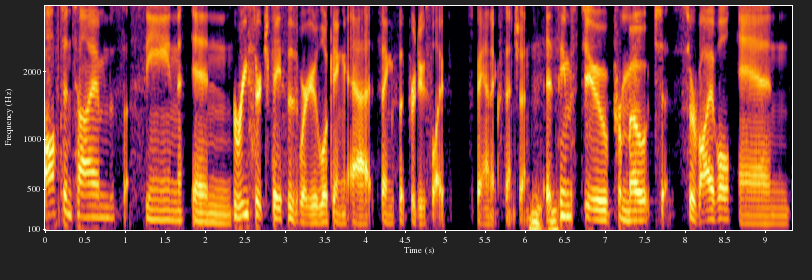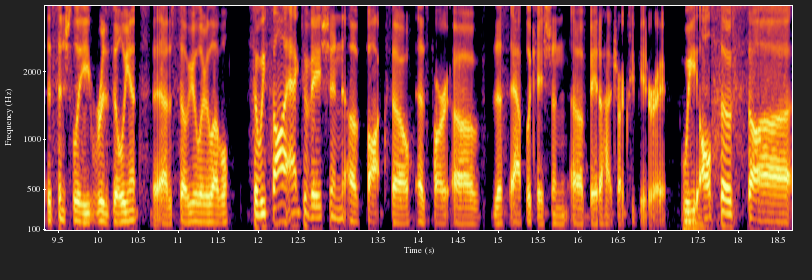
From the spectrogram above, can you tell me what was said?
oftentimes seen in research cases where you're looking at things that produce life span extension. Mm-hmm. It seems to promote survival and essentially resilience at a cellular level. So we saw activation of FOXO as part of this application of beta hydroxybutyrate. We also saw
